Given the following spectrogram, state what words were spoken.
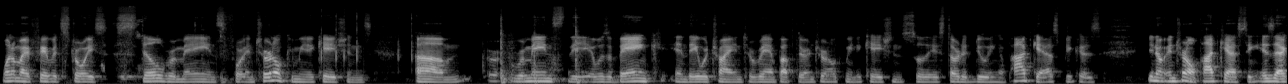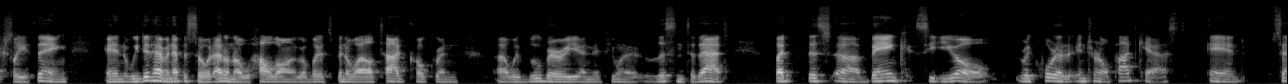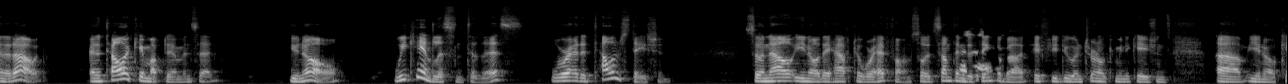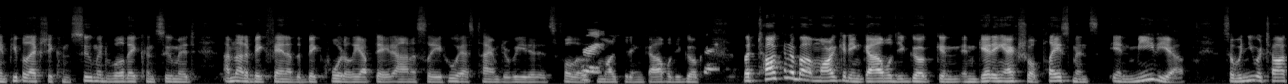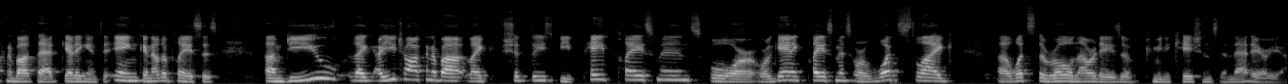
One of my favorite stories still remains for internal communications um, remains the it was a bank and they were trying to ramp up their internal communications so they started doing a podcast because you know internal podcasting is actually a thing. And we did have an episode i don't know how long ago but it's been a while todd cochrane uh, with blubrry and if you want to listen to that but this uh, bank ceo recorded an internal podcast and sent it out. And a teller came up to him and said, You know, we can't listen to this. We're at a teller station. So now, you know, they have to wear headphones. So it's something to think about if you do internal communications. Um, you know, can people actually consume it? Will they consume it? I'm not a big fan of the big quarterly update, honestly. Who has time to read it? It's full of right. marketing gobbledygook. Right. But talking about marketing gobbledygook and, and getting actual placements in media. So when you were talking about that, getting into Inc. and other places, um, do you like? Are you talking about like should these be paid placements or organic placements, or what's like? Uh, what's the role nowadays of communications in that area?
